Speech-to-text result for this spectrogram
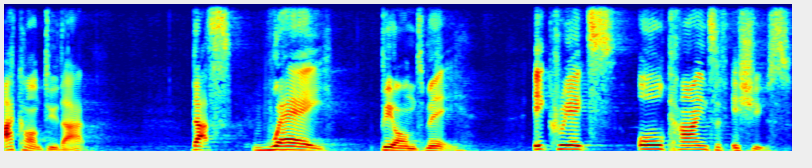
I can't do that. That's way beyond me. It creates all kinds of issues.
